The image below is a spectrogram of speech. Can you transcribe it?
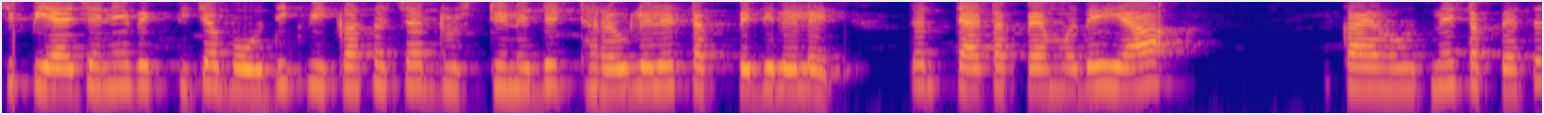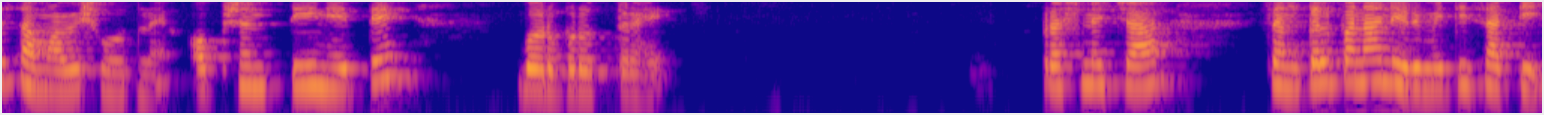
जी पियाजेने व्यक्तीच्या बौद्धिक विकासाच्या दृष्टीने जे ठरवलेले टप्पे दिलेले आहेत तर त्या टप्प्यामध्ये या काय होत नाही टप्प्याचा समावेश होत नाही. ऑप्शन तीन हे ते बरोबर उत्तर आहे. प्रश्न चार संकल्पना निर्मितीसाठी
